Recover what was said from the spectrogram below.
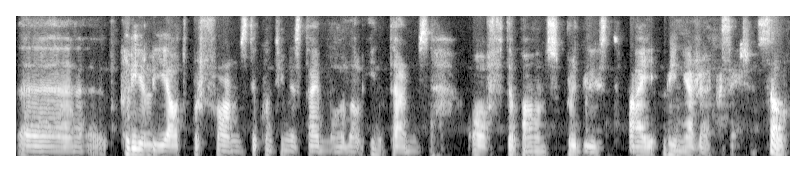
clearly outperforms the continuous time model in terms of the bounds produced by linear relaxation. So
